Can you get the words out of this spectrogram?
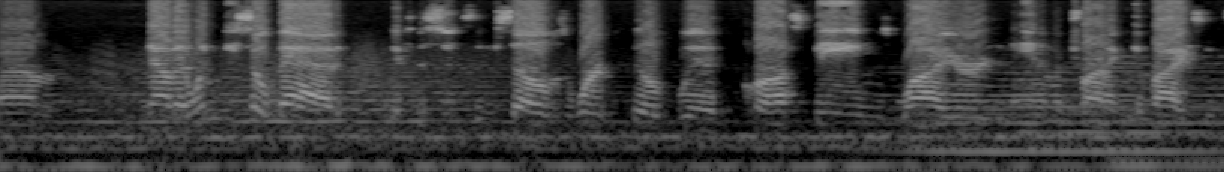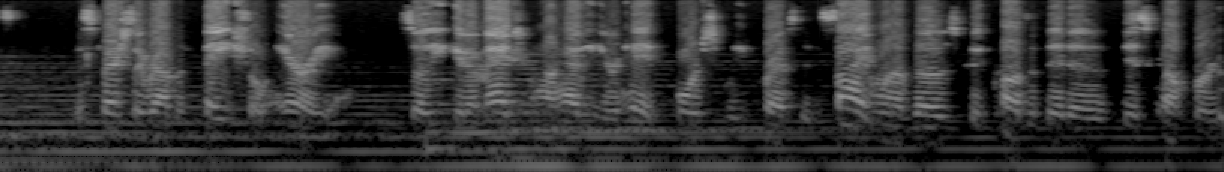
Um, now, that wouldn't be so bad if the suits themselves weren't filled with cross beams, wires, and animatronic devices, especially around the facial area. So you can imagine how having your head forcibly pressed inside one of those could cause a bit of discomfort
